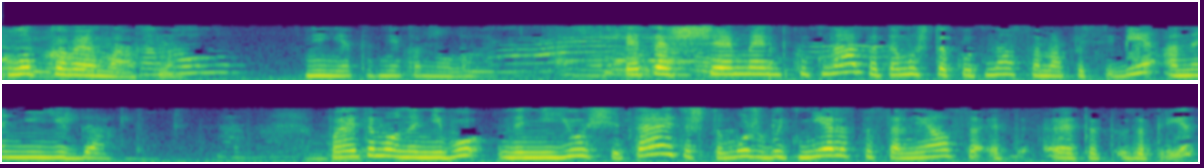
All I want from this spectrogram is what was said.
Хлопковое масло. Не, нет, это не канола. Это шемен кутна, потому что кутна сама по себе, она не еда. Поэтому на, него, на нее считается, что, может быть, не распространялся эт- этот запрет.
